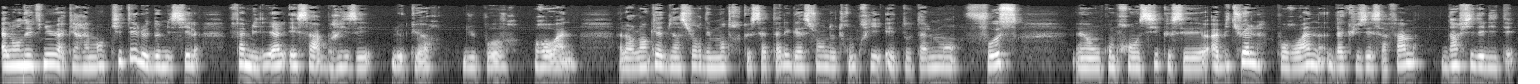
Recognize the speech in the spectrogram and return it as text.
Elle en est venue à carrément quitter le domicile familial et ça a brisé le cœur du pauvre Rowan. Alors l'enquête, bien sûr, démontre que cette allégation de tromperie est totalement fausse. on comprend aussi que c'est habituel pour Rohan d'accuser sa femme d'infidélité.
